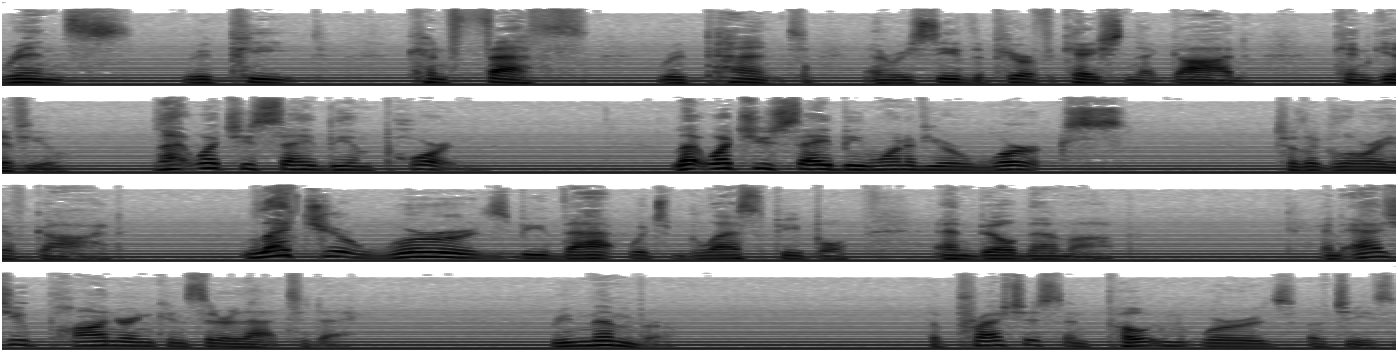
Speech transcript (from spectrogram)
rinse, repeat, confess, repent, and receive the purification that God can give you. Let what you say be important. Let what you say be one of your works to the glory of God. Let your words be that which bless people and build them up. And as you ponder and consider that today, remember the precious and potent words of Jesus,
